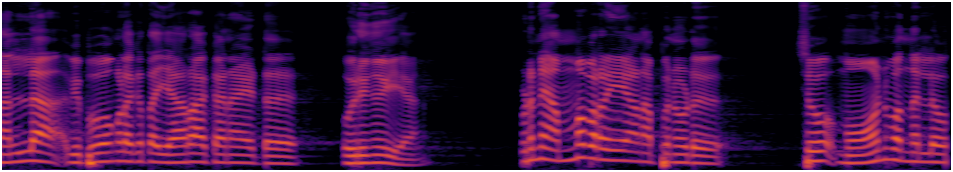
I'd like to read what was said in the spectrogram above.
നല്ല വിഭവങ്ങളൊക്കെ തയ്യാറാക്കാനായിട്ട് ഒരുങ്ങുകയാണ്. ഉടനെ അമ്മ പറയുകയാണ് അപ്പനോട് ചോ മോൻ വന്നല്ലോ.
